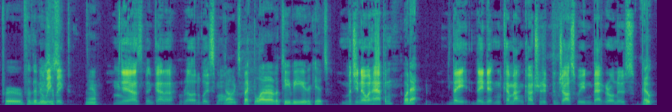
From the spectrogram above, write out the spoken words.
for for the A news. week week. Yeah, Yeah, it's been kind of relatively small. don't expect a lot out of TV either, kids. But you know what happened? What? At? They they didn't come out and contradict the Joss Whedon Batgirl news. Nope.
